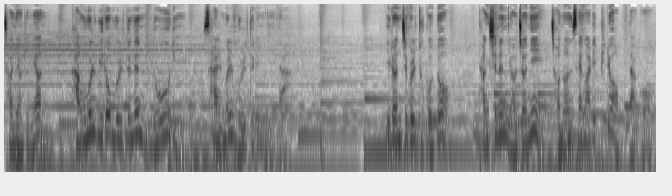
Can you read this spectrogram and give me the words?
저녁이면 강물 위로 물드는 노을이 삶을 물들입니다. 이런 집을 두고도 당신은 여전히 전원 생활이 필요 없다고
